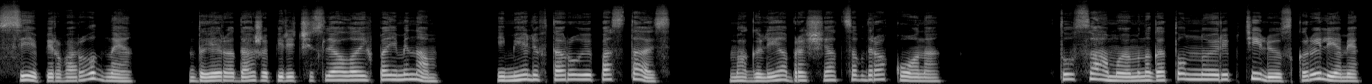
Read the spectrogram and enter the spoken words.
Все первородные, Дейра даже перечисляла их по именам, имели вторую ипостась, могли обращаться в дракона. В ту самую многотонную рептилию с крыльями,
